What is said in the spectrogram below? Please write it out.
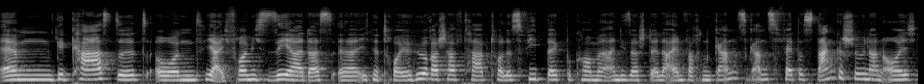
ähm, gecastet. Und ja, ich freue mich sehr, dass äh, ich eine treue Hörerschaft habe, tolles Feedback bekomme. An dieser Stelle einfach ein ganz, ganz fettes Dankeschön an euch.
